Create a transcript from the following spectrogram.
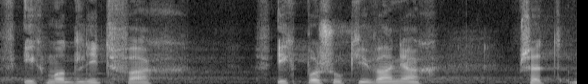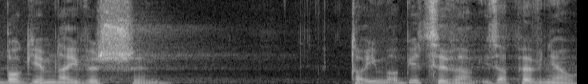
w ich modlitwach, w ich poszukiwaniach przed Bogiem Najwyższym. To im obiecywał i zapewniał.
